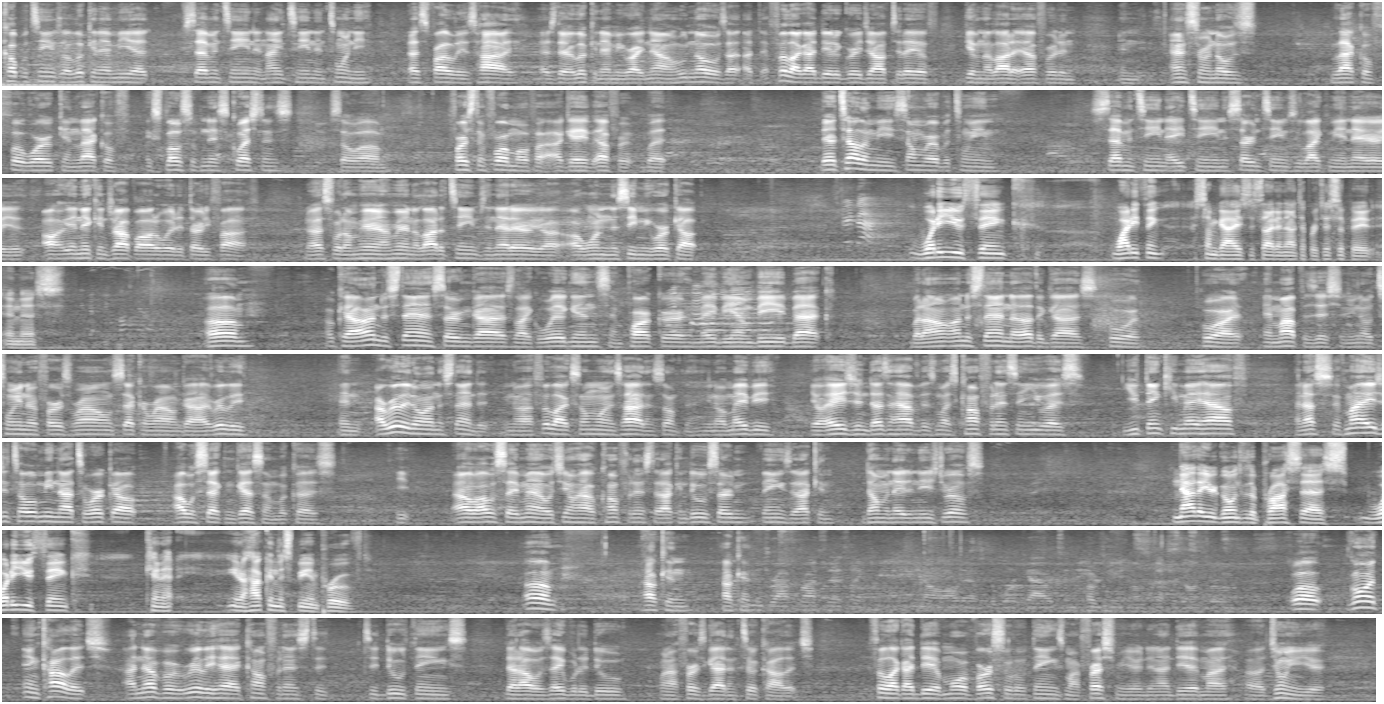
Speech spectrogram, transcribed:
couple teams are looking at me at 17 and 19 and 20. That's probably as high as they're looking at me right now. Who knows? I, I feel like I did a great job today of giving a lot of effort and, and answering those lack of footwork and lack of explosiveness questions. So um, first and foremost, I gave effort, but they're telling me somewhere between 17, 18, certain teams who like me in that area, and it can drop all the way to 35. You know, that's what I'm hearing. I'm hearing a lot of teams in that area are, are wanting to see me work out. What do you think? Why do you think some guys decided not to participate in this? Um, okay, I understand certain guys like Wiggins and Parker, maybe Embiid back but I don't understand the other guys who are who are in my position. You know, tweener, first round, second round guy. I really, and I really don't understand it. You know, I feel like someone's hiding something. You know, maybe your agent doesn't have as much confidence in you as you think he may have. And that's if my agent told me not to work out, I would second guess him because he, I, I would say, man, what you don't have confidence that I can do certain things that I can dominate in these drills now that you're going through the process, what do you think can, you know, how can this be improved? Um, how can how can, can the draft process, like you know, all the, the workouts and the interviews and all the stuff you're going through? Well, going in college, I never really had confidence to to do things that I was able to do when I first got into college. I feel like I did more versatile things my freshman year than I did my uh, junior year.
